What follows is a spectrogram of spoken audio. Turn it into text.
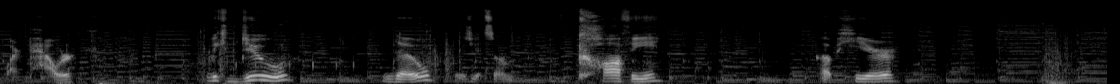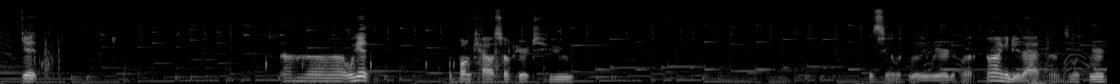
require power. We could do, though, is get some coffee up here. Get uh, we get a bunkhouse up here too. Is gonna look really weird, but oh, I can do that. That doesn't look weird.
